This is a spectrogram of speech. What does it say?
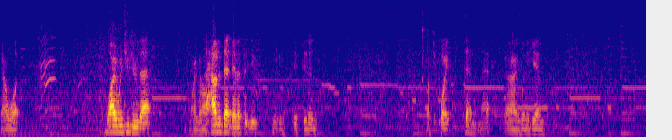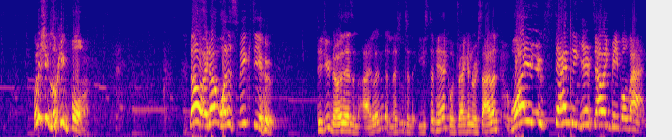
Now what? Why would you do that? Why not? How did that benefit you? It, didn't. What's your point? Damn it, Matt. I win again. What is she looking for? No, I don't want to speak to you! Did you know there's an island a little to the east of here called Dragon Roost Island? Why are you standing here telling people that?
